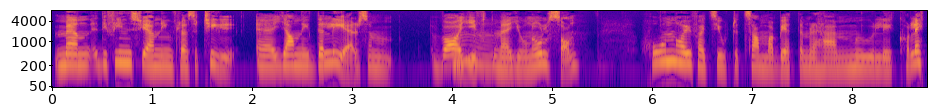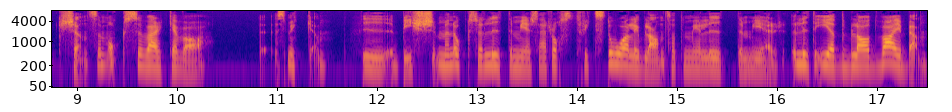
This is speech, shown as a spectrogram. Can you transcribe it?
Men det finns ju en influencer till, eh, Janni Deler som var gift med Jon Olsson. Hon har ju faktiskt gjort ett samarbete med det här Mooley Collection som också verkar vara eh, smycken i bish men också lite mer så här rostfritt stål ibland så att de är lite mer, lite Edblad-viben.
